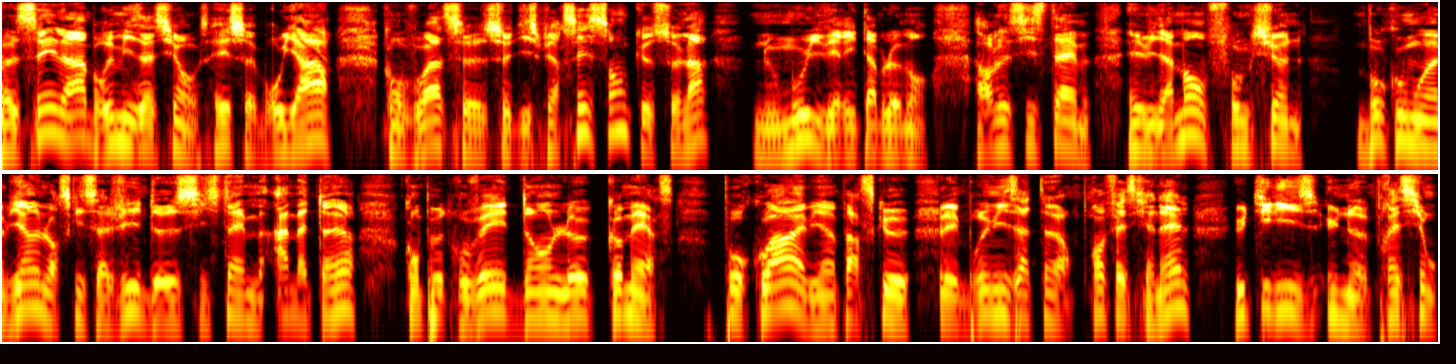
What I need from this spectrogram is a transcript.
euh, c'est la brumisation. Vous ce brouillard qu'on voit se, se disperser sans que cela nous mouille véritablement. Alors le système, évidemment, fonctionne beaucoup moins bien lorsqu'il s'agit de systèmes amateurs qu'on peut trouver dans le commerce. Pourquoi? Eh bien parce que les brumisateurs professionnels utilisent une pression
